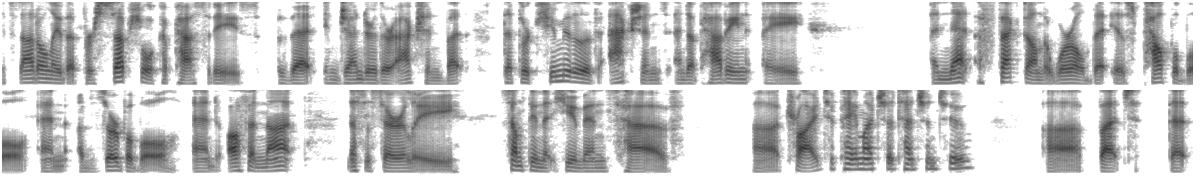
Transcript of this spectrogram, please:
it's not only the perceptual capacities that engender their action, but that their cumulative actions end up having a a net effect on the world that is palpable and observable and often not necessarily something that humans have uh, tried to pay much attention to, uh, but that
